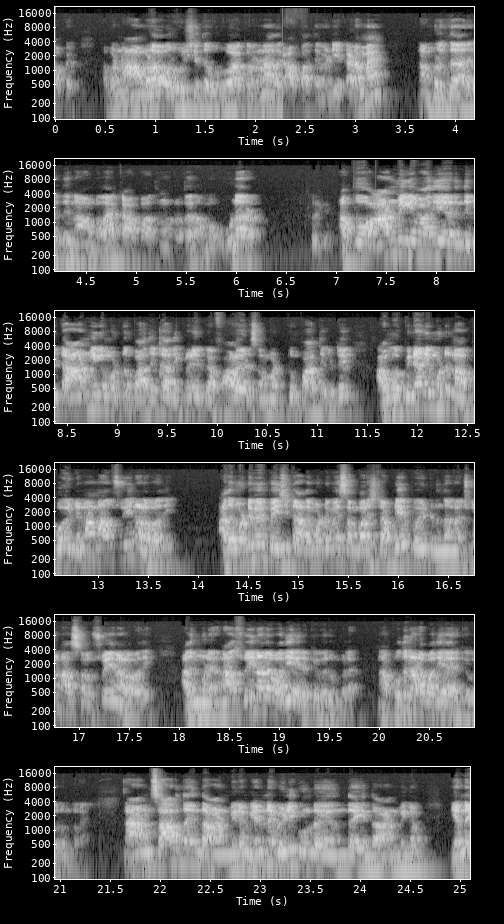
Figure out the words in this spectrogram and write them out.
அப்ப அப்ப நாமளா ஒரு விஷயத்தை உருவாக்குறோம்னா அதை காப்பாற்ற வேண்டிய கடமை நம்மளுக்கு தான் இருக்குது. நாம தான் காப்பாற்றணுன்றதை நம்ம உணரணும். அப்போ ஆன்மீகவாதியா இருந்துக்கிட்டு ஆன்மீகம் மட்டும் பார்த்துட்டு அதுக்கு பின்னாடி இருக்க ஃபாலோவர்ஸை மட்டும் பார்த்துக்கிட்டு அவங்க பின்னாடி மட்டும் நான் போயிட்டேன்னா நான் சுயநலவாதி. அதை மட்டுமே பேசிட்டு அதை மட்டுமே சம்பாதிச்சுட்டு அப்படியே போயிட்டு இருந்தேன்னு வச்சுக்கோ நான் சுயநலவாதி. அது மூலம் நான் சுயநலவாதியா இருக்க விரும்பல. நான் பொதுநலவாதியா இருக்க விரும்புறேன் நான் சார்ந்த இந்த ஆன்மீகம் என்னை வெளிக்கொண்ட இந்த இந்த ஆன்மீகம் என்னை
